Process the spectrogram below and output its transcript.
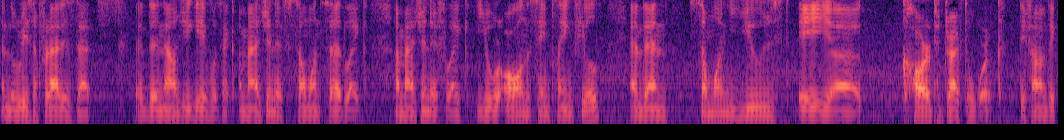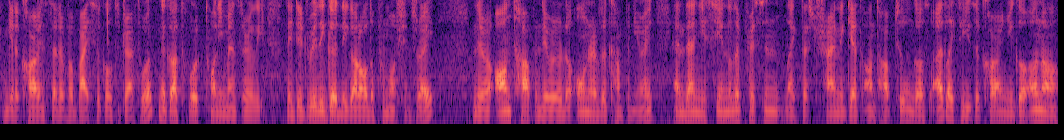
And the reason for that is that uh, the analogy he gave was like, imagine if someone said like, imagine if like you were all on the same playing field, and then someone used a uh, car to drive to work. They found out they can get a car instead of a bicycle to drive to work. And they got to work 20 minutes early. They did really good. And they got all the promotions, right? They were on top, and they were the owner of the company, right? And then you see another person like that's trying to get on top too, and goes, "I'd like to use a car," and you go, "Oh no,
